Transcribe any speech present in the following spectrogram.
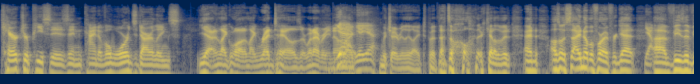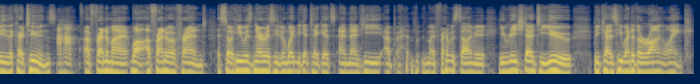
character pieces and kind of awards darlings. Yeah, and like well, and like Red Tails or whatever, you know. Yeah, like, yeah, yeah. Which I really liked, but that's a whole other kettle of fish. And also, side note before I forget, Yeah. uh, vis-a-vis the cartoons, Uh-huh. a friend of mine, well, a friend of a friend, so he was nervous. He'd been waiting to get tickets, and then he, uh, my friend was telling me he reached out to you because he went to the wrong link.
